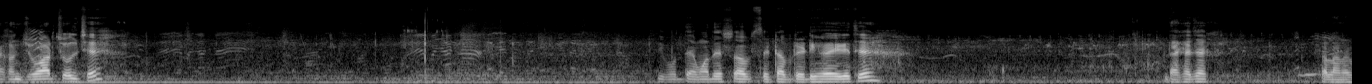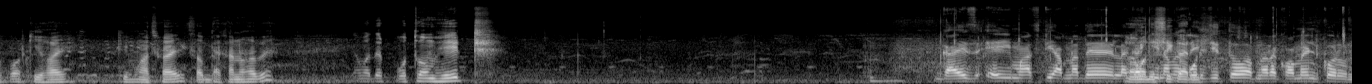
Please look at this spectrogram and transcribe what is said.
এখন জোয়ার চলছে। ইতিমধ্যে আমাদের সব সেট রেডি হয়ে গেছে। দেখা যাক। চালানোর পর কি হয় কি মাছ হয় সব দেখানো হবে। আমাদের প্রথম হিট গাইজ এই মাছটি আপনাদের এলাকায় আমাদের কি নামে পরিচিত? আপনারা কমেন্ট করুন।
